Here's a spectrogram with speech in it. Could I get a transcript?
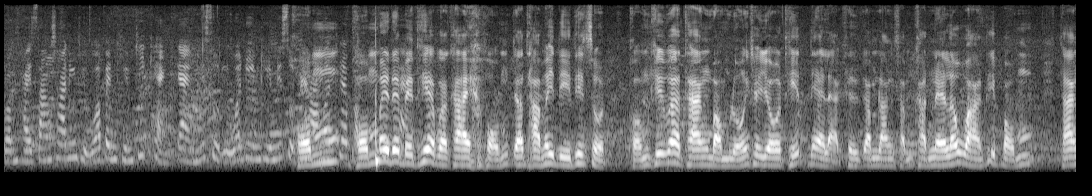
รวมไทยสร้างชาตินี่ถือว่าเป็นทีมที่แข็งแกร่งที่สุดหรือว่าดีมทีมที่สุดผมไหคะว่าเทียบกับผมไม่ได้ไปเทียบกับใคร ผมจะทำให้ดีที่สุด ผมคิดว่าทางหม่อมหลวงชโยธิตเนี่ยแหละคือกำลังสำคัญในระหว่างที่ผมทาง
